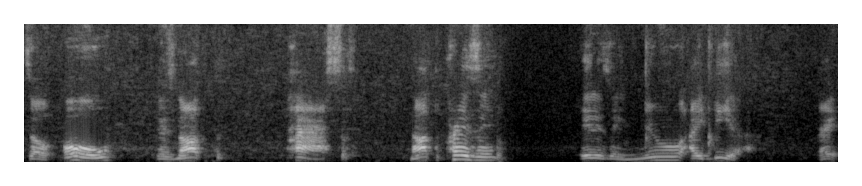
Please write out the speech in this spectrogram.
So O is not the past, not the present. It is a new idea, right?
